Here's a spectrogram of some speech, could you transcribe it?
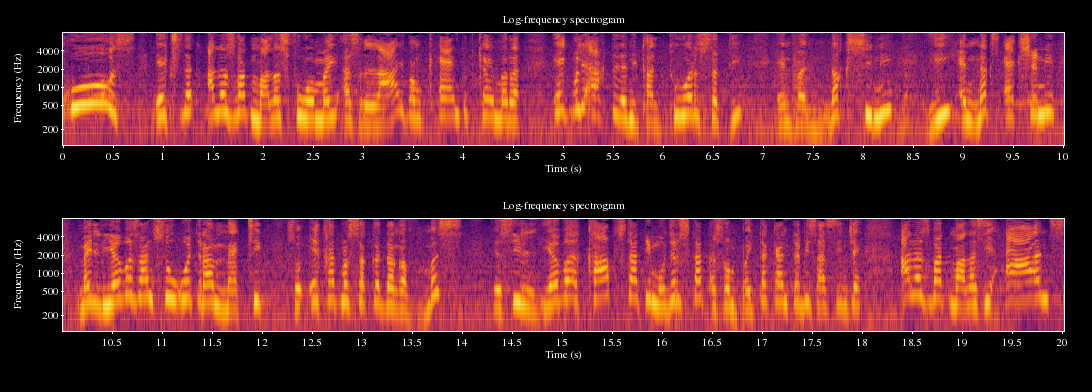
course. Ek sien alles wat mal is vir my as live on candid camera. Ek wil agter in die kantoor sit en van niks sien nie. Hier en niks action nie. My lewe is aan so oor dramatic. So ek het my sulke dinge mis. Jy sien lewe Kaapstad die moederstad is om buitekant te wees as sien jy alles wat mal is die ANC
